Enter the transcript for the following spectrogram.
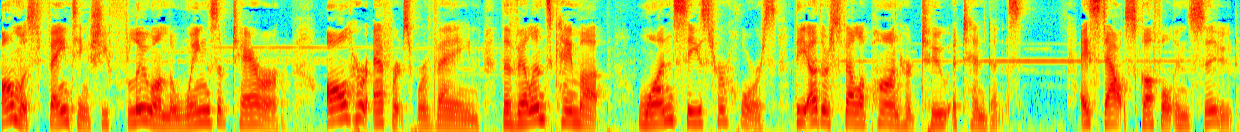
Almost fainting, she flew on the wings of terror. All her efforts were vain. The villains came up, One seized her horse, the others fell upon her two attendants. A stout scuffle ensued,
